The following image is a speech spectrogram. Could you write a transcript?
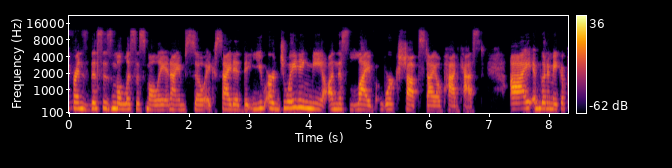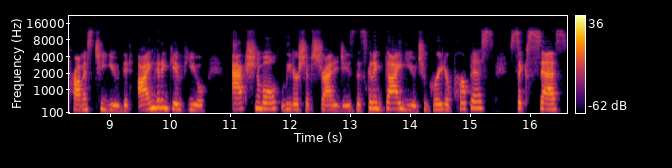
friends. This is Melissa Smalley, and I am so excited that you are joining me on this live workshop style podcast. I am going to make a promise to you that I'm going to give you actionable leadership strategies that's going to guide you to greater purpose, success,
